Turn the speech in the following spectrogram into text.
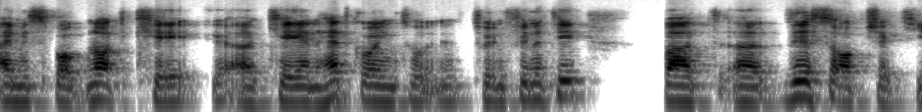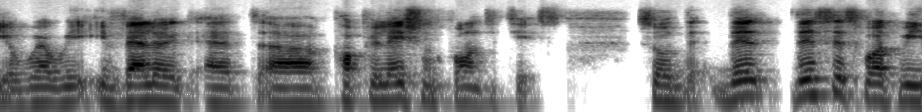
I misspoke, not k, uh, k and hat going to, to infinity, but uh, this object here where we evaluate at uh, population quantities. So th th this is what we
